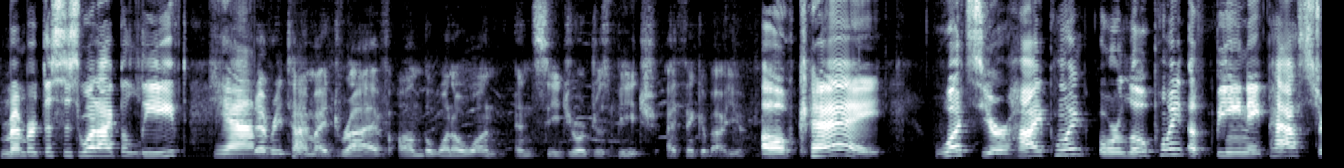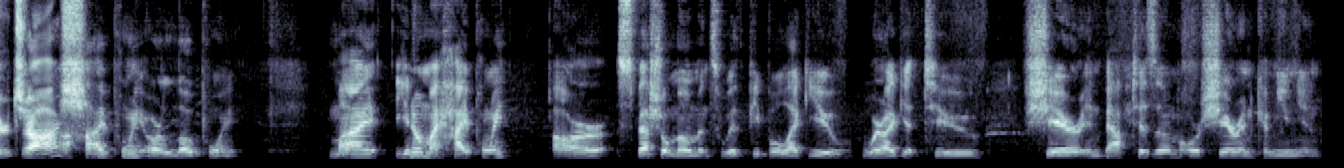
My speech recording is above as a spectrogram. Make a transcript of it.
Remember, this is what I believed. Yeah. Every time I drive on the 101 and see Georgia's Beach, I think about you. Okay. What's your high point or low point of being a pastor, A Josh? high point or low point? My, you know, my high point are special moments with people like you where I get to share in baptism or share in communion.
